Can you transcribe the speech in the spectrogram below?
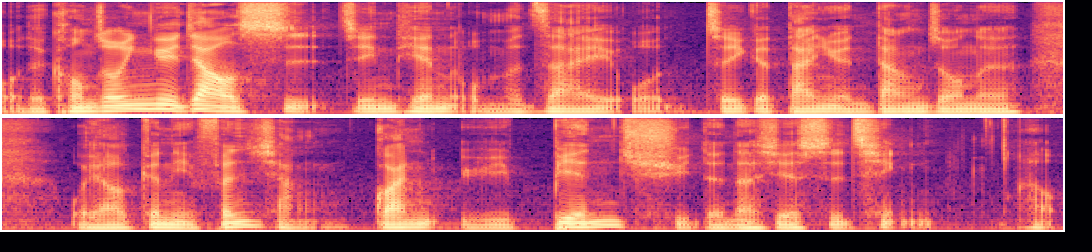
我的空中音乐教室，今天我们在我这个单元当中呢，我要跟你分享关于编曲的那些事情。好，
